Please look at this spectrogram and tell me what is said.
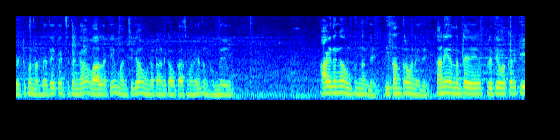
పెట్టుకున్నట్లయితే ఖచ్చితంగా వాళ్ళకి మంచిగా ఉండటానికి అవకాశం అనేది ఉంటుంది. ఆ విధంగా ఉంటుందండి ఈ తంత్రం అనేది. కానీ ఏంటంటే ప్రతి ఒక్కరికి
